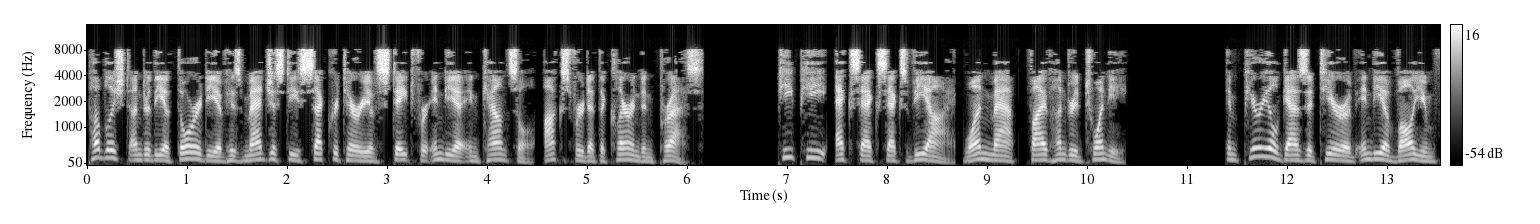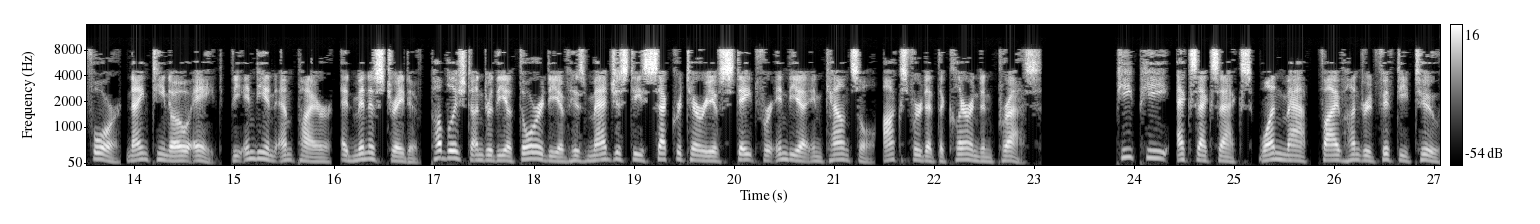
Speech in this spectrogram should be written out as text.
published under the authority of His Majesty's Secretary of State for India in Council, Oxford at the Clarendon Press. pp. xxxvi, 1 map, 520 Imperial Gazetteer of India Volume 4 1908, The Indian Empire, Administrative, published under the authority of His Majesty's Secretary of State for India in Council, Oxford at the Clarendon Press. pp. xxx, 1 map, 552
